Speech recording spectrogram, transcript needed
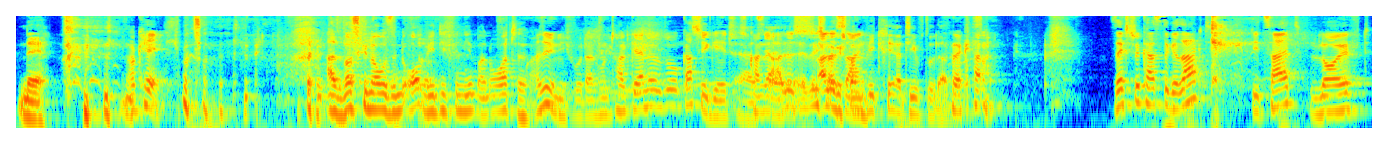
Nee. Okay. Also was genau sind Orte? Wie definiert man Orte? Weiß ich nicht, wo dein Hund halt gerne so Gassi geht. Das ja, kann ja alles, ich alles gespannt, sein. wie kreativ du da bist. Da Sechs Stück hast du gesagt. Die Zeit läuft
